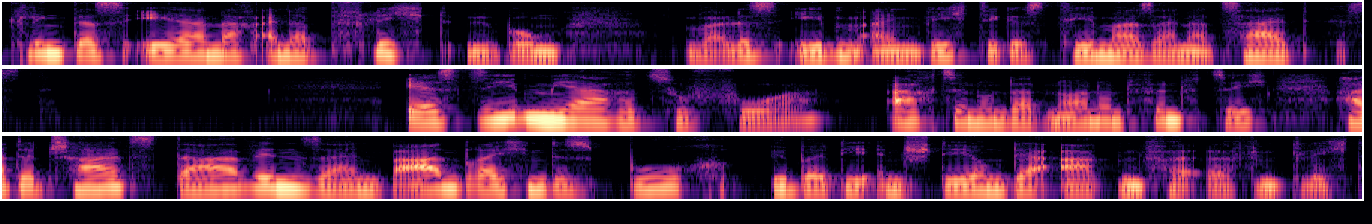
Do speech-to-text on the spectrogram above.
klingt das eher nach einer Pflichtübung, weil es eben ein wichtiges Thema seiner Zeit ist. Erst sieben Jahre zuvor, 1859, hatte Charles Darwin sein bahnbrechendes Buch über die Entstehung der Arten veröffentlicht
